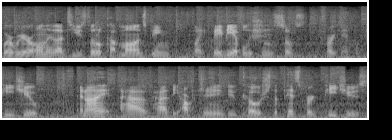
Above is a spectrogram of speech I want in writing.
where we are only allowed to use little cup mons being like baby evolutions, so for example Pichu, and I have had the opportunity to coach the Pittsburgh Pichus.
